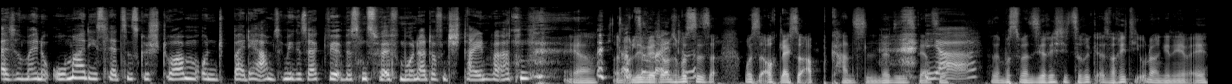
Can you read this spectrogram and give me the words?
also meine Oma, die ist letztens gestorben und bei der haben sie mir gesagt, wir müssen zwölf Monate auf den Stein warten. Ja, Ich und Olivia so, Jones musste es, musste es auch gleich so abkanzeln, ne, dieses ganze. Ja. Musste man sie richtig zurück, es war richtig unangenehm, ey.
